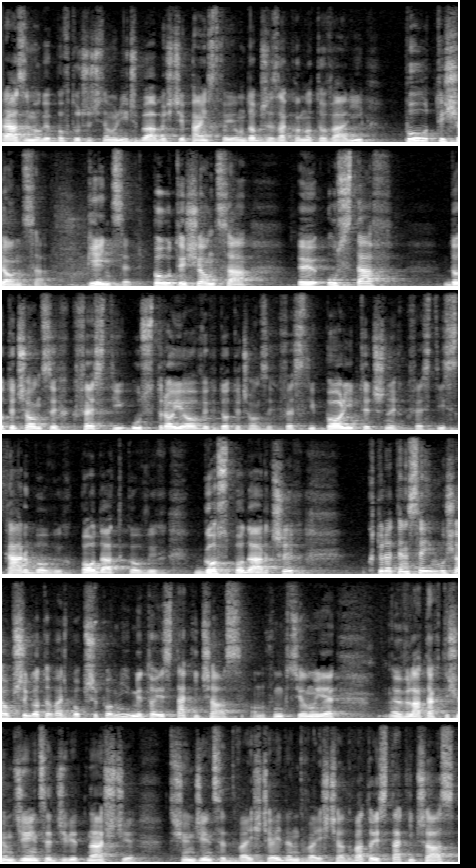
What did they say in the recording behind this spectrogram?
razy mogę powtórzyć tę liczbę, abyście Państwo ją dobrze zakonotowali, pół tysiąca, pięćset, pół tysiąca y, ustaw dotyczących kwestii ustrojowych, dotyczących kwestii politycznych, kwestii skarbowych, podatkowych, gospodarczych, które ten Sejm musiał przygotować, bo przypomnijmy, to jest taki czas, on funkcjonuje w latach 1919-1921-22, to jest taki czas,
